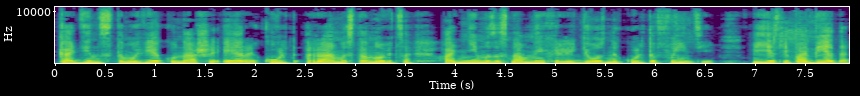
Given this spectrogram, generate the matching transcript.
К XI веку нашей эры культ Рамы становится одним из основных религиозных культов Индии. И если победа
